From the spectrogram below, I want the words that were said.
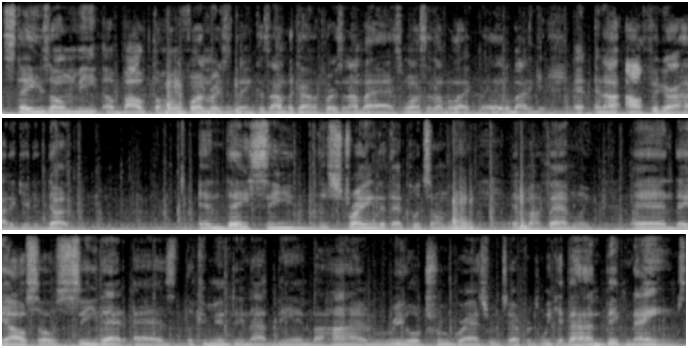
stays on me about the whole fundraiser thing because I'm the kind of person I'm gonna ask once and I'm like, man, nobody get, and, and I, I'll figure out how to get it done. And they see the strain that that puts on me and my family. And they also see that as the community not being behind real, true grassroots efforts. We get behind big names.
